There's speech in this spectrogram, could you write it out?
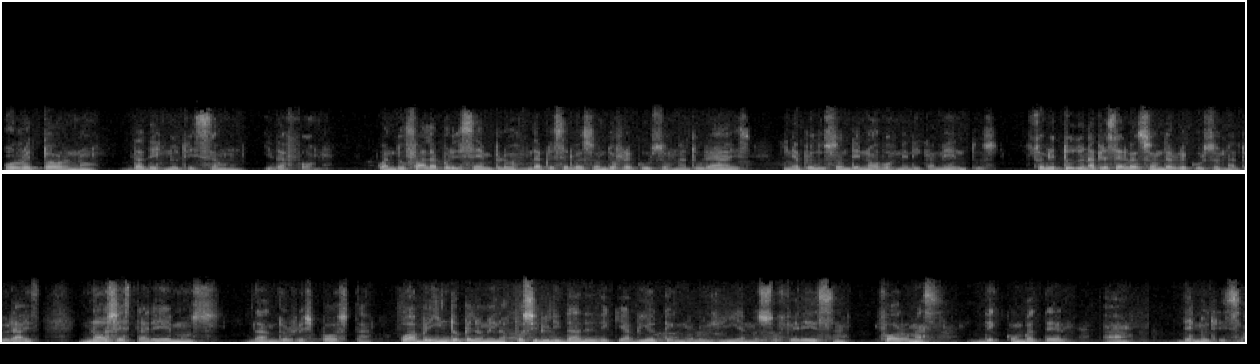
o retorno da desnutrição e da fome. Quando fala, por exemplo, da preservação dos recursos naturais e na produção de novos medicamentos, sobretudo na preservação dos recursos naturais, nós estaremos dando resposta ou abrindo pelo menos possibilidades de que a biotecnologia nos ofereça formas de combater a desnutrição.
